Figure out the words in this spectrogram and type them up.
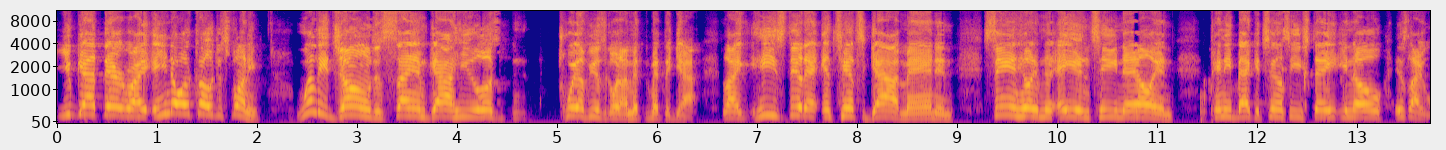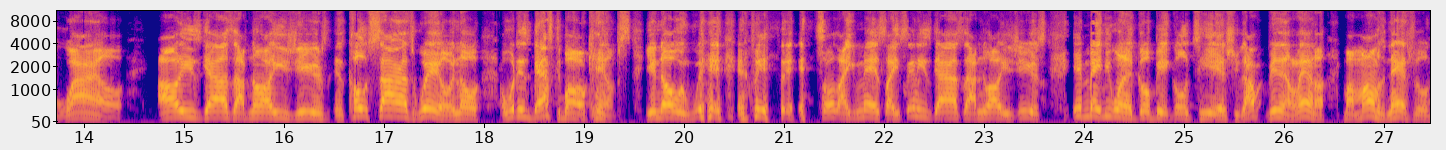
You got that right. And you know what, Coach? It's funny. Willie Jones the same guy he was 12 years ago I met, met the guy. Like he's still that intense guy, man. And seeing him in A and T now and Penny back at Tennessee State, you know, it's like wow. All these guys I've known all these years, and Coach Sire as well, you know, with his basketball camps, you know, and, we, and, we, and so like man, it's like seeing these guys I've known all these years, it made me want to go big, go TSU. I've been in Atlanta. My mom's Nashville,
